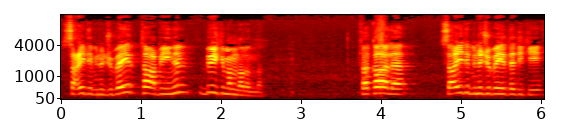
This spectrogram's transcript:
Sa'id ibn Cübeyr tabiinin büyük imamlarından. Fekale Sa'id ibn Cübeyr dedi ki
